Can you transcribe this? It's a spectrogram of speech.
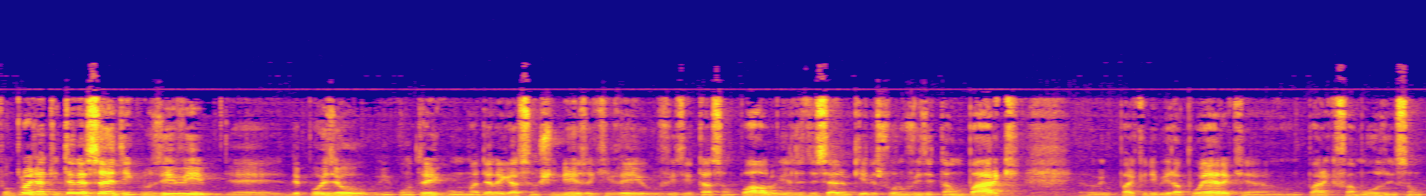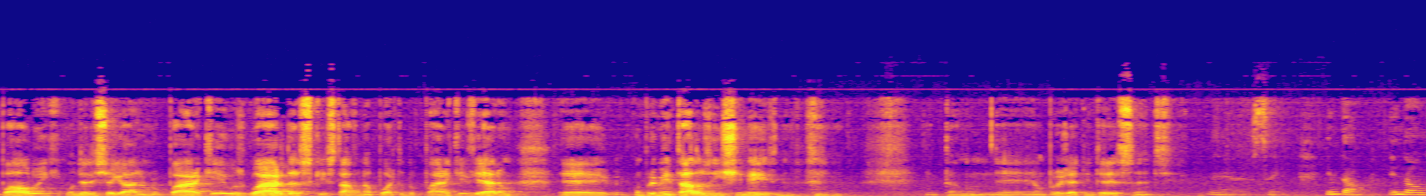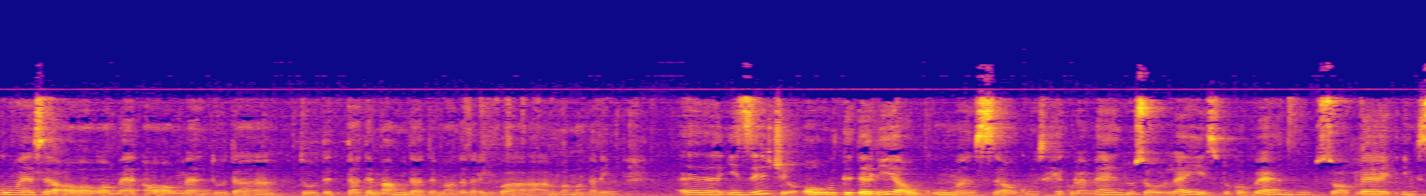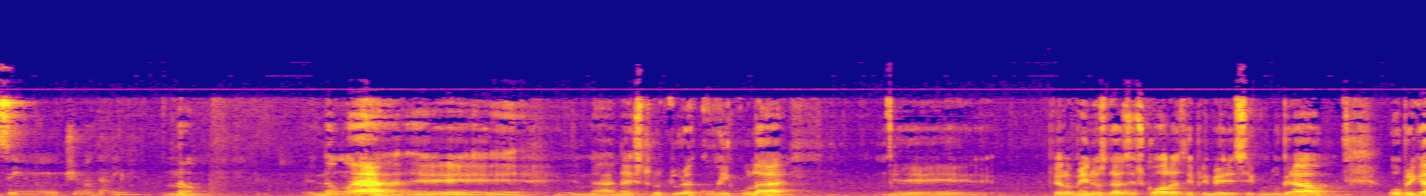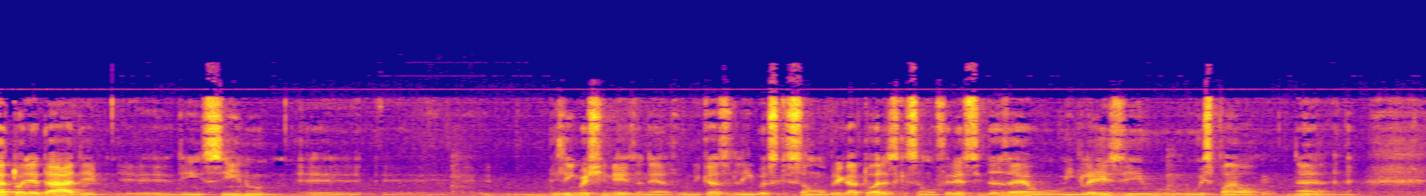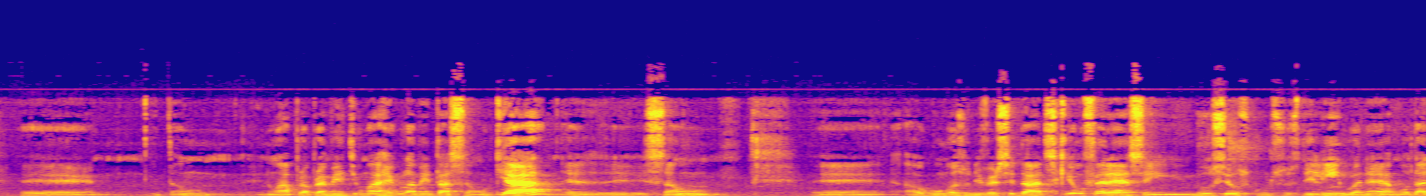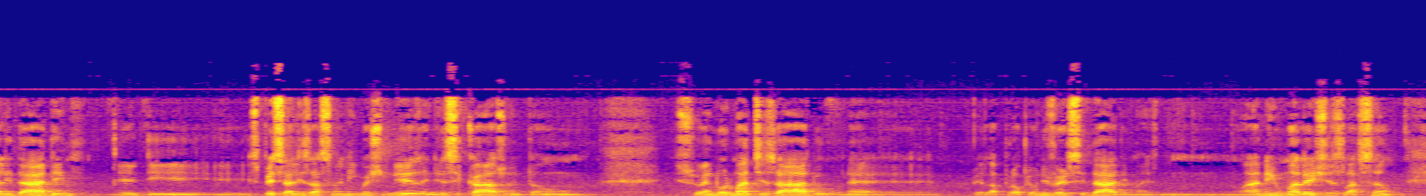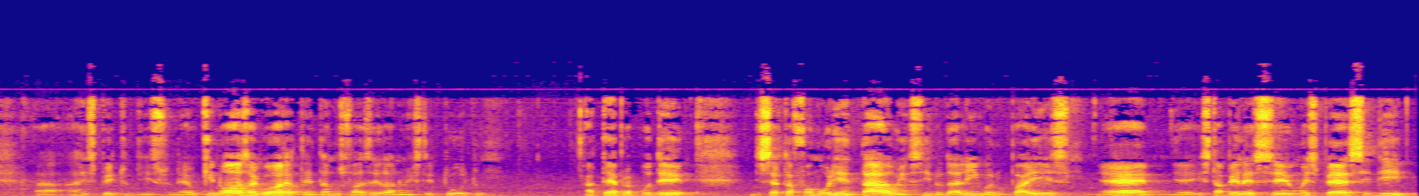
Foi um projeto interessante, inclusive é, depois eu encontrei com uma delegação chinesa que veio visitar São Paulo e eles disseram que eles foram visitar um parque o Parque de Ibirapuera, que é um parque famoso em São Paulo, e que quando eles chegaram no parque, os guardas que estavam na porta do parque vieram é, cumprimentá-los em chinês. Né? Então, é, é um projeto interessante. É, sim. Então, então com esse aumento da, do, da demanda, demanda da língua mandarim, Uh, existe ou teria algumas alguns regulamentos ou leis do governo sobre ensino de mandarim? Não, não há eh, na, na, estrutura curricular, eh, pelo menos das escolas de primeiro e segundo grau, obrigatoriedade eh, de ensino de língua chinesa, né? As únicas línguas que são obrigatórias que são oferecidas é o inglês e o, o espanhol, né? É, então não há propriamente uma regulamentação. O que há é, são é, algumas universidades que oferecem nos seus cursos de língua, né, a modalidade é, de especialização em língua chinesa, e nesse caso, então, isso é normatizado né, pela própria universidade, mas não há nenhuma legislação a, a respeito disso. Né? O que nós agora tentamos fazer lá no Instituto, até para poder, de certa forma, orientar o ensino da língua no país, é, é estabelecer uma espécie de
